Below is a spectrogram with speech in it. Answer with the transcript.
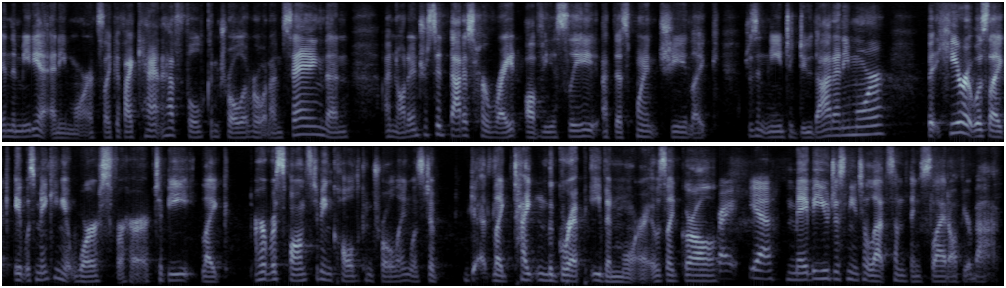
in the media anymore it's like if i can't have full control over what i'm saying then i'm not interested that is her right obviously at this point she like doesn't need to do that anymore but here it was like it was making it worse for her to be like her response to being called controlling was to get, like tighten the grip even more. It was like, girl, right? Yeah. Maybe you just need to let something slide off your back.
